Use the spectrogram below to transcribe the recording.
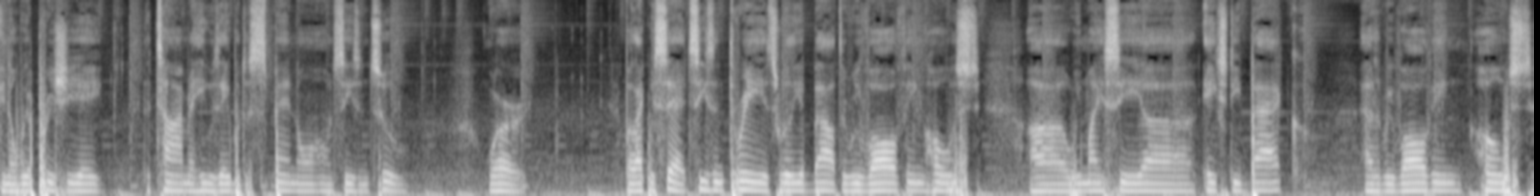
you know we appreciate the time that he was able to spend on, on season two. Word. But like we said, season three is really about the revolving host. Uh, we might see uh, HD back as a revolving host,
